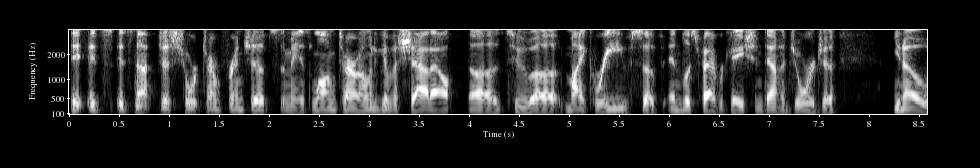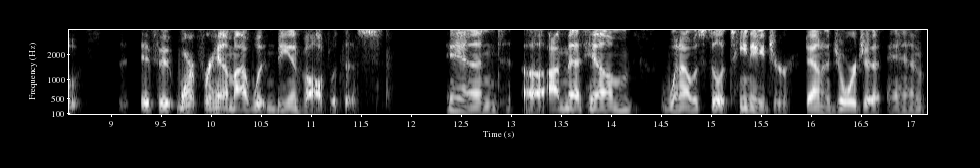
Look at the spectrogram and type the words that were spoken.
it, it's it's not just short term friendships. I mean, it's long term. I'm going to give a shout out uh, to uh, Mike Reeves of Endless Fabrication down in Georgia. You know, if it weren't for him, I wouldn't be involved with this. And uh, I met him when I was still a teenager down in Georgia and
